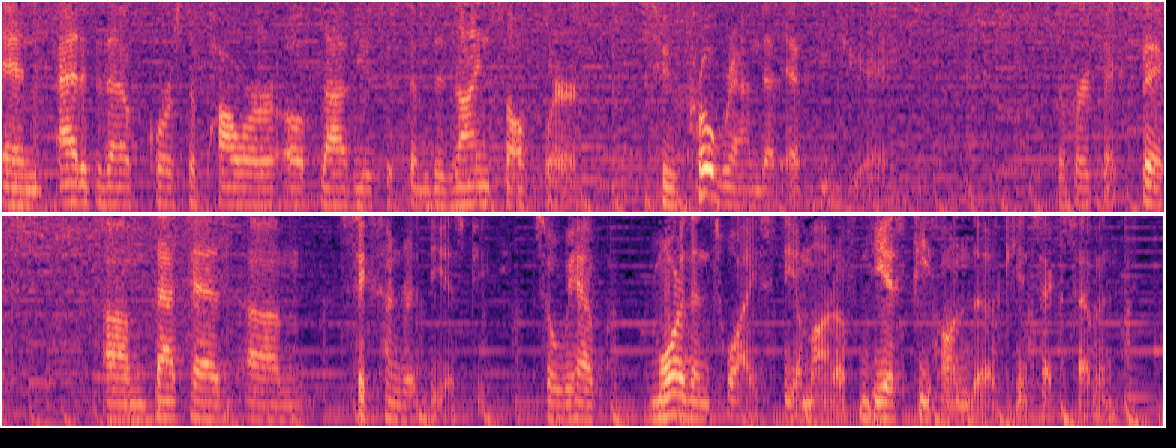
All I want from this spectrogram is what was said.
and added to that, of course, the power of LabVIEW system design software to program that FPGA. The Virtex 6, um, that had um, 600 DSP. So we have more than twice the amount of DSPs on the Kintex 7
